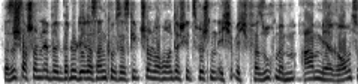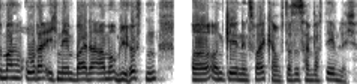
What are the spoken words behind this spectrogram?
das ist doch schon, äh, wenn du dir das anguckst, es gibt schon noch einen Unterschied zwischen, ich, ich versuche mit dem Arm mehr Raum zu machen oder ich nehme beide Arme um die Hüften äh, und gehe in den Zweikampf. Das ist einfach dämlich.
